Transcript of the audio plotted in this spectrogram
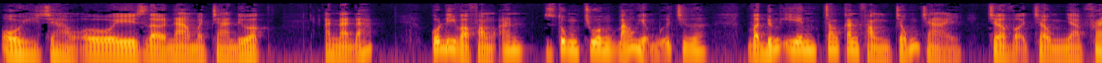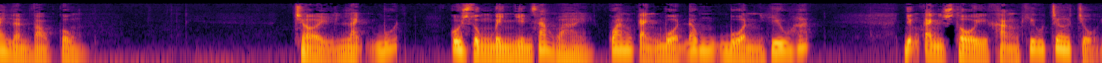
Ôi chào ôi, giờ nào mà trả được. Anna đáp. Cô đi vào phòng ăn, rung chuông báo hiệu bữa trưa và đứng yên trong căn phòng trống trải, chờ vợ chồng nhà Freiland vào cùng. Trời lạnh buốt, cô dùng mình nhìn ra ngoài, quang cảnh mùa đông buồn hiu hắt. Những cành sồi khẳng khiu trơ trụi,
